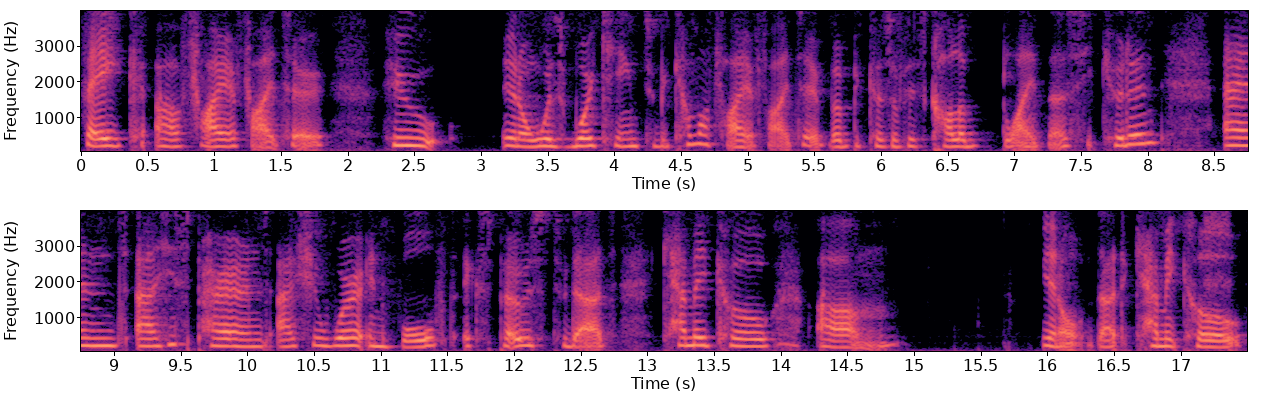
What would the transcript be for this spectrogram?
fake uh, firefighter who you know was working to become a firefighter but because of his color blindness he couldn't and uh, his parents actually were involved exposed to that chemical um, you know that chemical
